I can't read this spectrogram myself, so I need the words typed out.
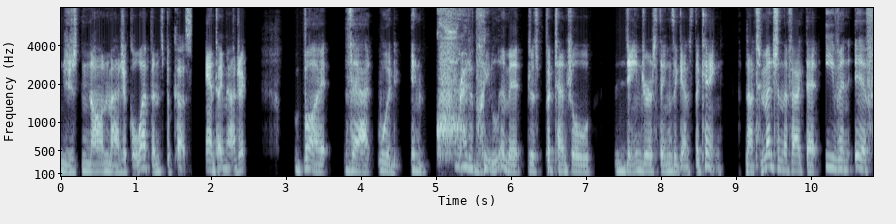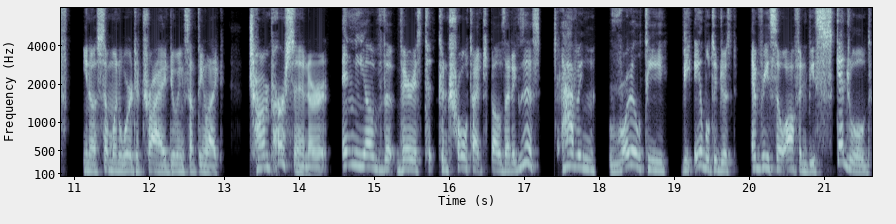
just non magical weapons because anti magic. But that would incredibly limit just potential dangerous things against the king. Not to mention the fact that even if, you know, someone were to try doing something like charm person or any of the various t- control type spells that exist, having royalty be able to just every so often be scheduled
